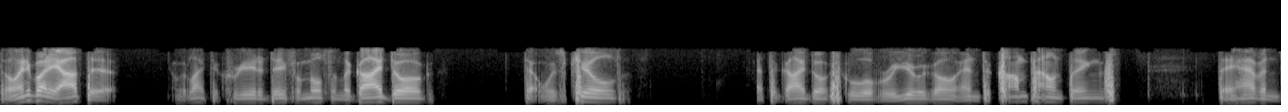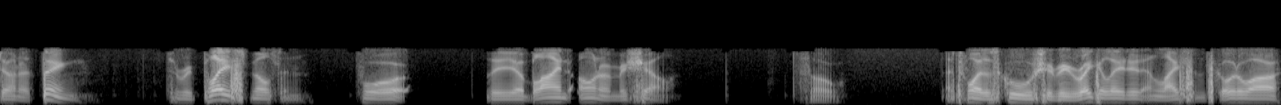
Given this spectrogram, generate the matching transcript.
So anybody out there who would like to create a day for Milton, the guide dog that was killed at the guide dog school over a year ago, and to compound things, they haven't done a thing to replace Milton for the uh, blind owner, Michelle. So that's why the school should be regulated and licensed. Go to our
